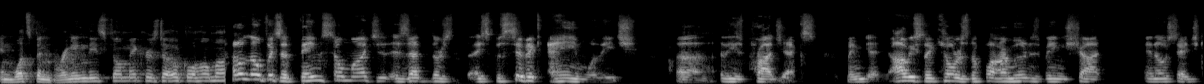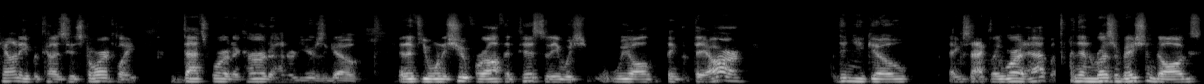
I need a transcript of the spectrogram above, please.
in what's been bringing these filmmakers to Oklahoma? I don't know if it's a theme so much is that there's a specific aim with each uh, of these projects. I mean, obviously, Killers of the Flower Moon is being shot in Osage County because historically that's where it occurred 100 years ago. And if you want to shoot for authenticity, which we all think that they are, then you go exactly where it happened. And then Reservation Dogs,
